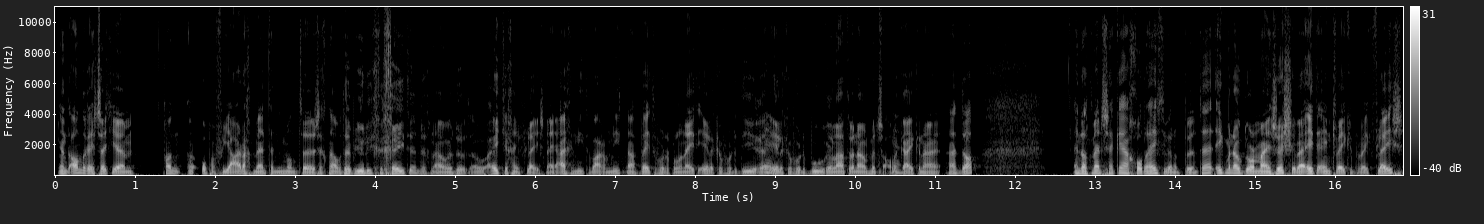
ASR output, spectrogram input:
het andere is dat je eh, gewoon eh, op een verjaardag bent en iemand eh, zegt, nou, wat hebben jullie gegeten? En zegt, nou, oh, eet je geen vlees? Nee, eigenlijk niet. Waarom niet? Nou, beter voor de planeet, eerlijker voor de dieren, Ja. eerlijker voor de boeren. Laten we nou met z'n allen Ja. kijken naar hè, dat. En dat mensen denken, ja, god, daar heeft hij wel een punt. Hè? Ik ben ook door mijn zusje, wij eten één, twee keer per week vlees,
